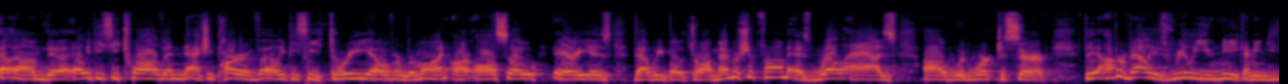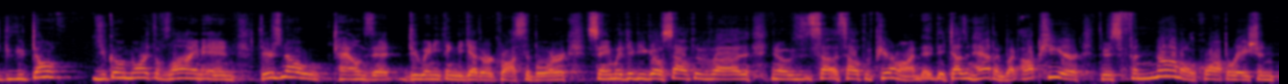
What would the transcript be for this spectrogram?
um, the LEPC 12 and actually part of LEPC 3 over in Vermont are also areas that we both draw membership from as well as uh, would work to serve. The Upper Valley is really unique. I mean, you, you don't you go north of Lyme, and there's no towns that do anything together across the border. Same with if you go south of, uh, you know, south, south of Piermont. It, it, doesn't happen. But up here, there's phenomenal cooperation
